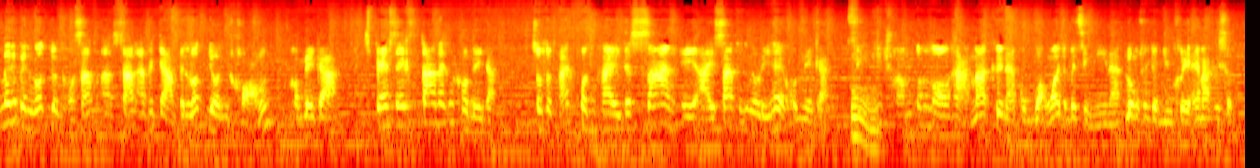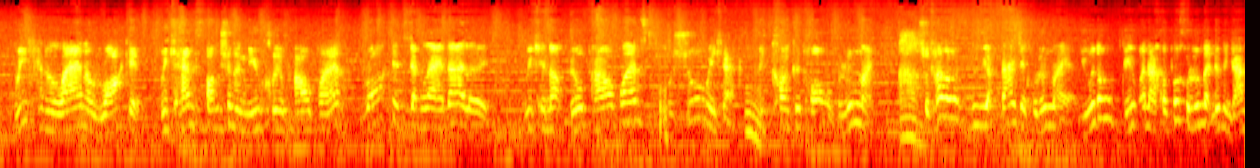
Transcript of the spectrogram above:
ไม่ได้เป็นรถยนต์ของซาอุซาอุแอฟริกาเป็นรถยนต์ของของอเมริกา SpaceX สร้างได้ทุกคนอเมริกัน จนสุดท้ายคนไทยจะสร้าง AI สร้างเทคโนโลยีให้กับคนอเมริกันอืมสิ่งที่ทรัมป์ต้องมองหามากขึ้นนะ ผมหวังว่าจะเป็นสิ่งนี้นะ ลงทุนกับนิวเคลียร์ให้มากที่สุด We can land a rocket We can function a nuclear power plant rocket ยังแรงได้เลย We cannot build power plants for sure we can อืม Bitcoin คือทองของคนรุ่นใหม่อ่า สุดท้ายเราอยู่อยากได้ใจคนรุ่นใหม่อะอยู่ก็ต้องบิวอนาคตเพื่อคนรุ่นใหม่ด้วยเหมือนกัน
